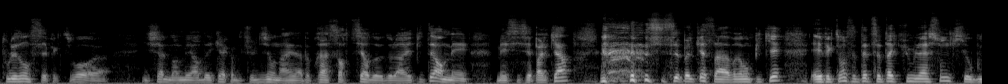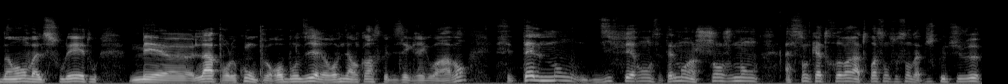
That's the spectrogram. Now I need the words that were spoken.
tous les ans, si effectivement Hicham, dans le meilleur des cas, comme tu le dis, on arrive à peu près à sortir de, la repeater, mais, mais si c'est pas le cas, si c'est pas le cas, ça va vraiment piquer. Et effectivement, c'est peut-être cette accumulation qui, au bout d'un moment, va le saouler et tout. Mais euh, là, pour le coup, on peut rebondir et revenir encore à ce que disait Grégoire avant. C'est tellement différent, c'est tellement un changement à 180, à 360, à tout ce que tu veux,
